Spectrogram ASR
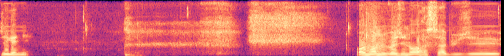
J'ai gagné. Oh non, mais vas-y, non, ah, c'est abusé.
